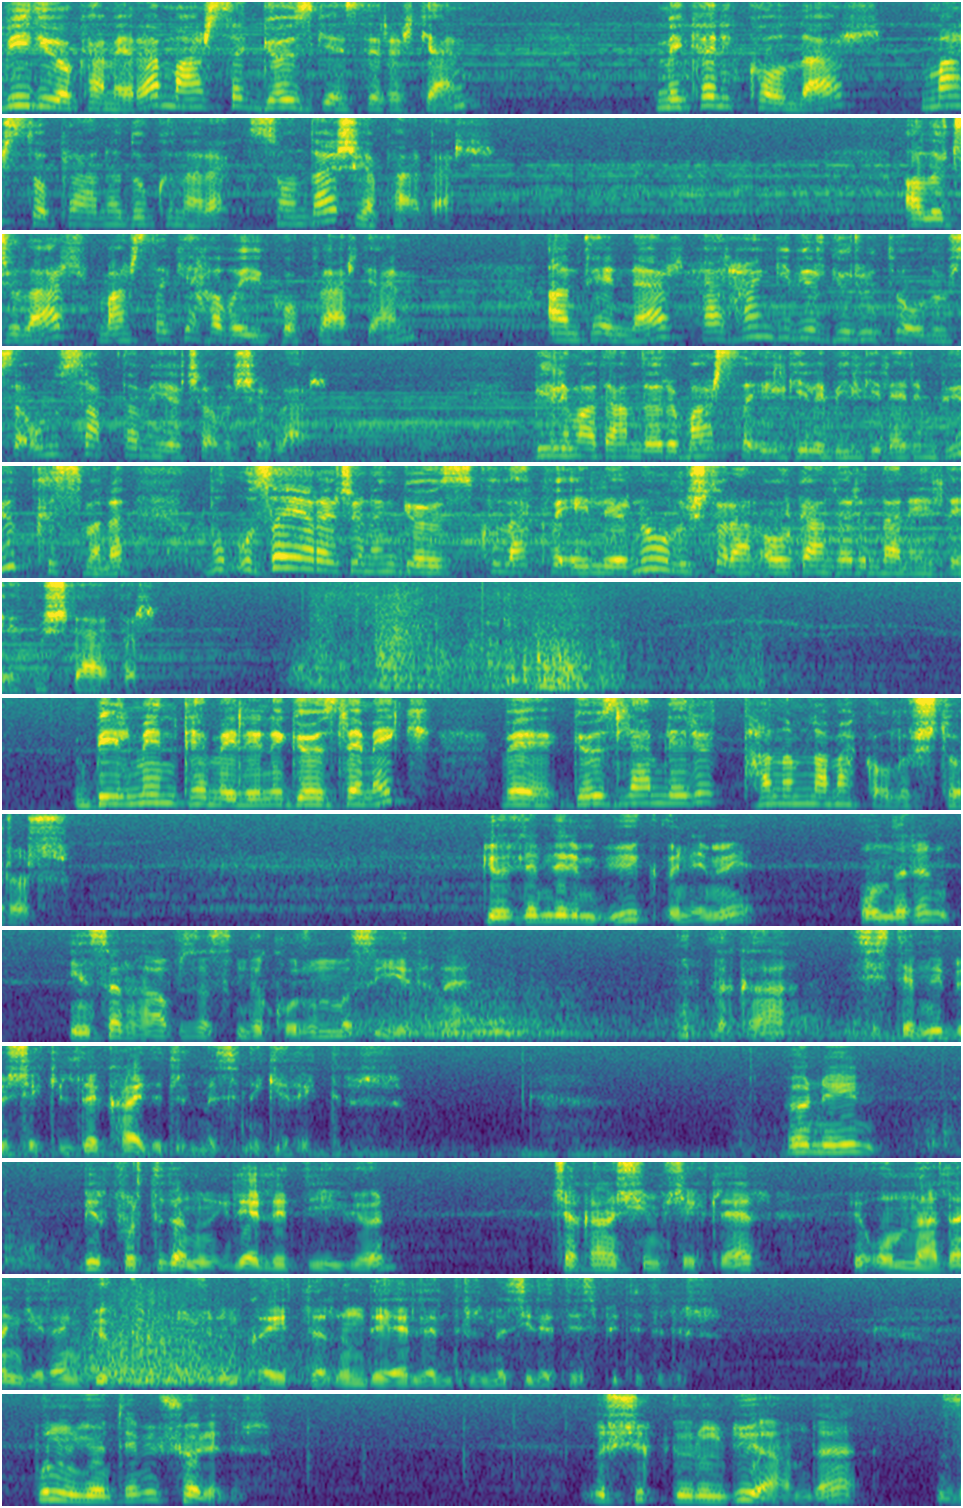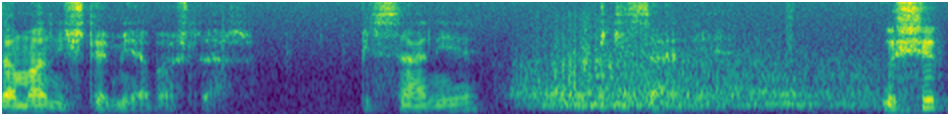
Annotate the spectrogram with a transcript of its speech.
Video kamera Mars'a göz gezdirirken mekanik kollar Mars toprağına dokunarak sondaj yaparlar. Alıcılar Mars'taki havayı koklarken antenler herhangi bir gürültü olursa onu saptamaya çalışırlar. Bilim adamları Mars'la ilgili bilgilerin büyük kısmını bu uzay aracının göz, kulak ve ellerini oluşturan organlarından elde etmişlerdir. Bilimin temelini gözlemek ve gözlemleri tanımlamak oluşturur. Gözlemlerin büyük önemi onların insan hafızasında korunması yerine mutlaka sistemli bir şekilde kaydedilmesini gerektirir. Örneğin bir fırtınanın ilerlediği yön, çakan şimşekler ve onlardan gelen gök gürültüsünün kayıtlarının değerlendirilmesiyle tespit edilir. Bunun yöntemi şöyledir. Işık görüldüğü anda zaman işlemeye başlar. Bir saniye, iki saniye. Işık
